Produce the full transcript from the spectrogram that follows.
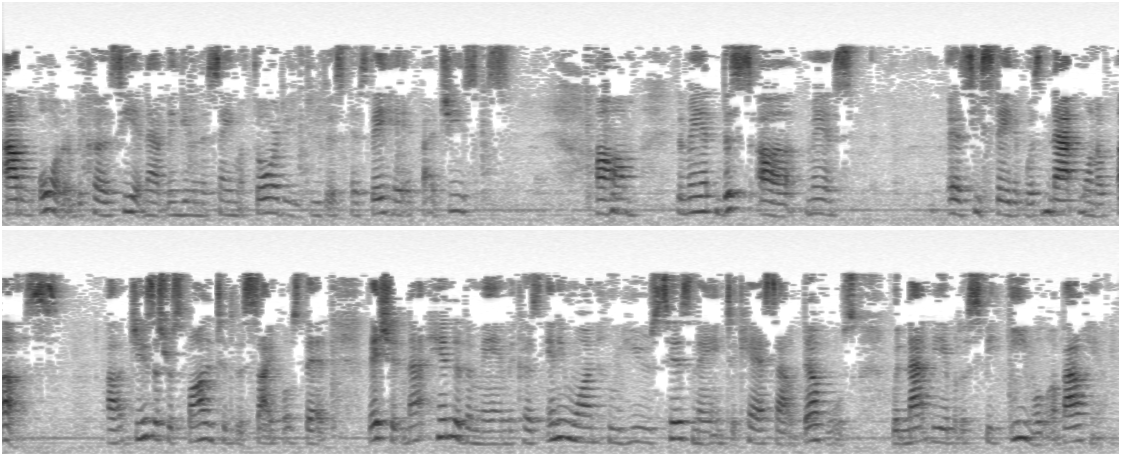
out of order because he had not been given the same authority to do this as they had by Jesus. Um, the man, this uh, as he stated, was not one of us. Uh, Jesus responded to the disciples that they should not hinder the man because anyone who used his name to cast out devils would not be able to speak evil about him.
